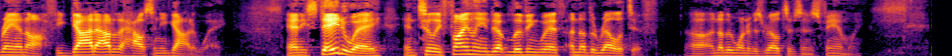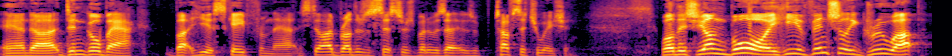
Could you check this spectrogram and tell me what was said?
ran off. He got out of the house and he got away. And he stayed away until he finally ended up living with another relative, uh, another one of his relatives in his family. And uh, didn't go back, but he escaped from that. He still had brothers and sisters, but it was a, it was a tough situation. Well, this young boy, he eventually grew up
